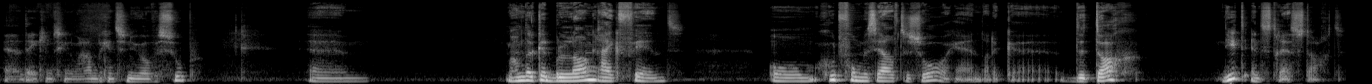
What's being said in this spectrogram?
En dan denk je misschien, waarom begint ze nu over soep? Ehm, maar omdat ik het belangrijk vind om goed voor mezelf te zorgen en dat ik eh, de dag niet in stress start.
